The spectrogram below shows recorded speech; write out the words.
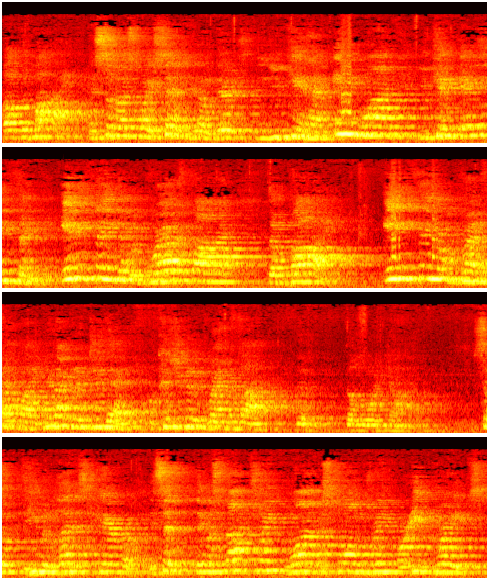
of the body. And so that's why he said, you know, there's, you can't have any wine, you can't anything. Anything that would gratify the body, anything that would gratify the body, you're not going to do that because you're going to gratify the, the Lord God. So he would let his hair grow. He said they must not drink wine or strong drink or eat grapes.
